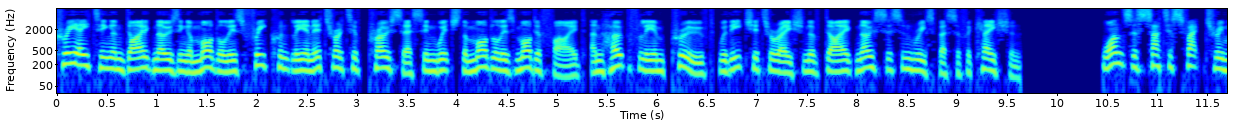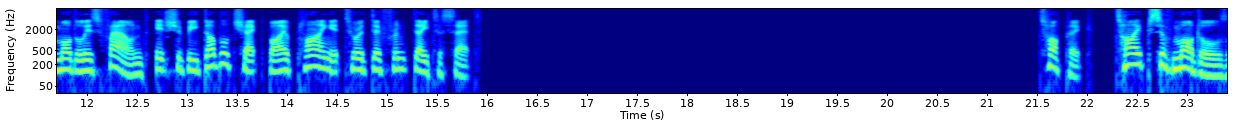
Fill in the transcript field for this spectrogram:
Creating and diagnosing a model is frequently an iterative process in which the model is modified and hopefully improved with each iteration of diagnosis and respecification. Once a satisfactory model is found, it should be double-checked by applying it to a different dataset. Topic: Types of models.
